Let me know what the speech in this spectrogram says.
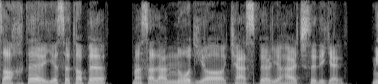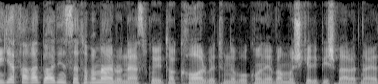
ساخته یه ستاپ مثلا نود یا کسپر یا هر چیز دیگری. میگه فقط باید این ستاپ من رو نصب کنی تا کار بتونه بکنه و مشکلی پیش برات نیاد.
